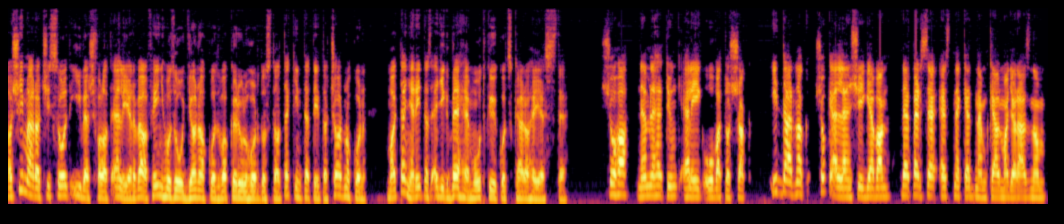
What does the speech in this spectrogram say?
A simára csiszolt íves falat elérve a fényhozó gyanakodva körülhordozta a tekintetét a csarnokon, majd tenyerét az egyik behemót kőkockára helyezte. Soha nem lehetünk elég óvatosak. Iddárnak sok ellensége van, de persze ezt neked nem kell magyaráznom.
